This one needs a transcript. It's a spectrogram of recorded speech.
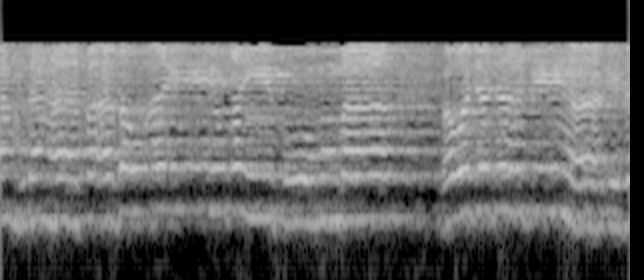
أهلها فأبوا أن يضيفوهما. فوجدا فيها يريد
